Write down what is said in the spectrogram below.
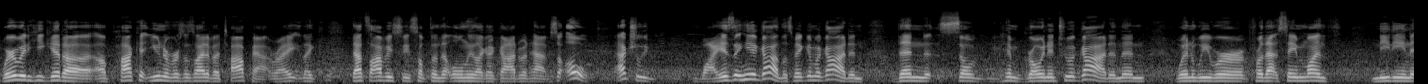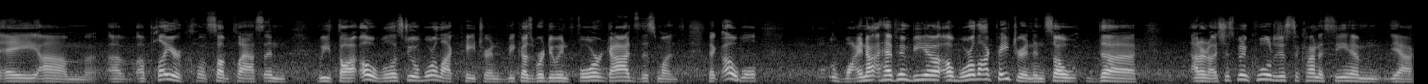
where would he get a, a, pocket universe inside of a top hat, right? Like that's obviously something that only like a god would have. So oh, actually. Why isn't he a god? Let's make him a god, and then so him growing into a god, and then when we were for that same month needing a, um, a, a, player cl- subclass, and we thought, oh, well, let's do a warlock patron because we're doing four gods this month. Like, oh, well, why not have him be a, a warlock patron? And so the, I don't know, it's just been cool just to kind of see him, yeah,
